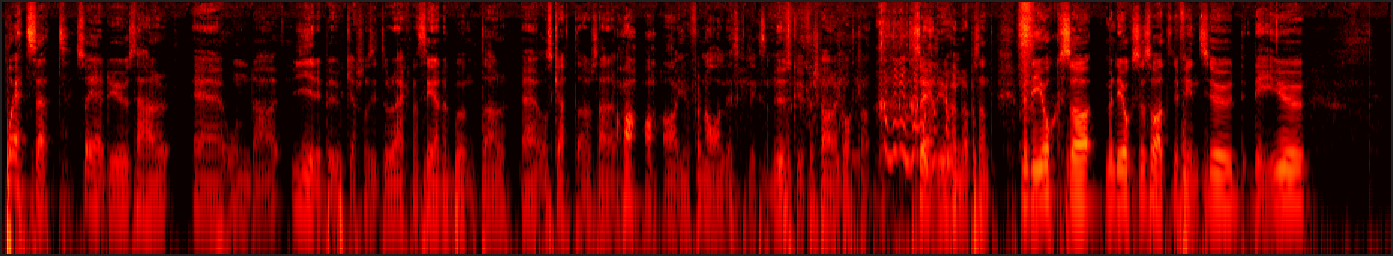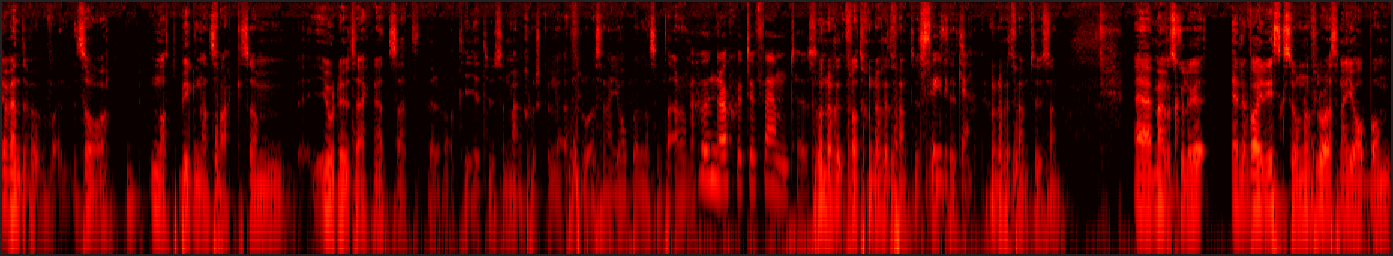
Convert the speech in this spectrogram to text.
på ett sätt så är det ju så här eh, onda giribukar som sitter och räknar sedelbuntar eh, och skrattar så här, ha ha ha infernaliskt liksom, nu ska vi förstöra Gotland. Så är det ju 100%. Men det är ju också, men det är också så att det finns ju, det är ju jag vet inte, så, något byggnadsfack som gjorde uträkningen att, så att det var 10 000 människor skulle förlora sina jobb eller något sånt där. Om, 175 000. 100, förlåt, 175 000. Cirka. inte 10 000, 175 000. Eh, människor skulle, eller var i riskzonen och förlora sina jobb om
